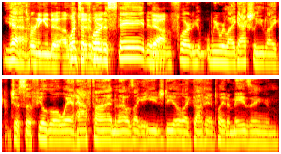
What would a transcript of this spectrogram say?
yeah. turning into a Went to. Florida State and Yeah. Florida. We were like actually like just a field goal away at halftime, and that was like a huge deal. Like Daunte had played amazing, and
